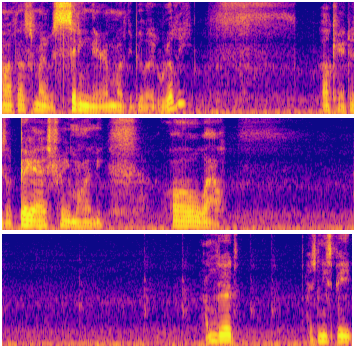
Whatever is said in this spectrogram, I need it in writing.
Oh, I thought somebody was sitting there. I'm about to be like, really? Okay, there's a big ass train behind me. Oh, wow. I'm good. I just need speed.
